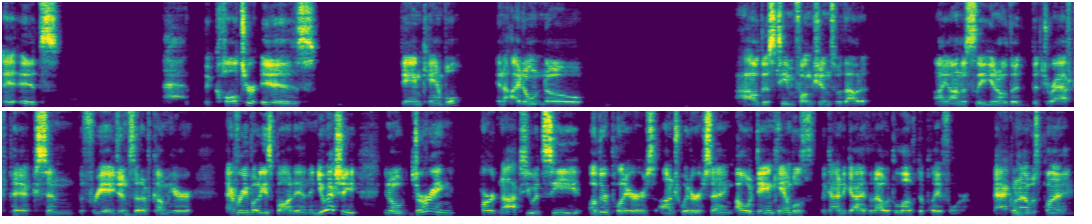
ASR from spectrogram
it, it's the culture is Dan Campbell, and I don't know how this team functions without it. I honestly, you know, the the draft picks and the free agents that have come here, everybody's bought in. And you actually, you know, during Hard Knocks, you would see other players on Twitter saying, "Oh, Dan Campbell's the kind of guy that I would love to play for." Back when I was playing,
